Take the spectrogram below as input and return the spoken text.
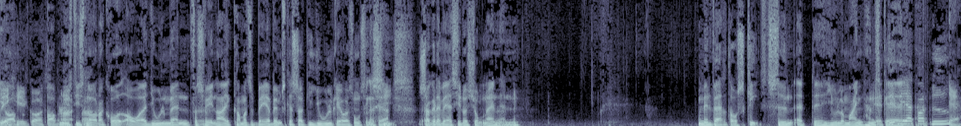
ikke op- helt godt. Opløst i Nej, snot og gråd over, at julemanden forsvinder og ikke kommer tilbage. Og hvem skal så give julegaver og sådan nogle ting? Præcis. sager? Så kan det være, at situationen er en anden. Men hvad er der dog sket, siden at uh, Julemine, han Ja, skal... det vil jeg godt vide. Ja.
